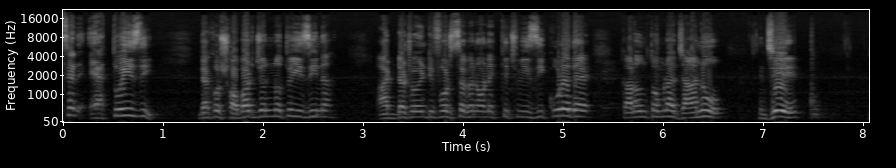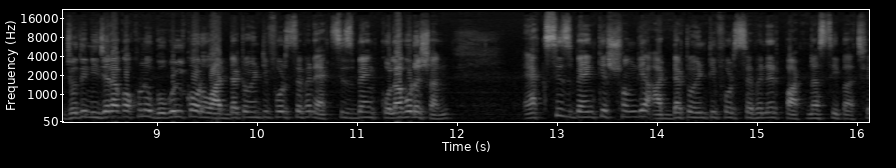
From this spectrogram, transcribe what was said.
স্যার এত ইজি দেখো, সবার জন্য তো ইজি না। আড্ডা টোয়েন্টি ফোর সেভেন অনেক কিছু ইজি করে দেয়। কারণ তোমরা জানো যে, যদি নিজেরা কখনো গুগল করো, Adda twenty four seven Axis bank collaboration Axis ব্যাঙ্কের সঙ্গে আড্ডা টোয়েন্টি ফোর সেভেনের পার্টনারশিপ আছে।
